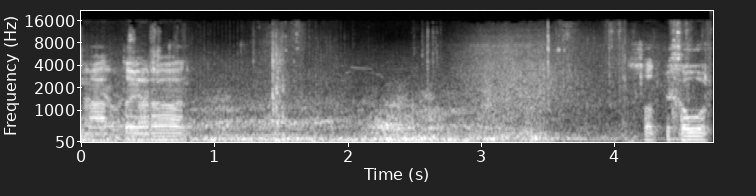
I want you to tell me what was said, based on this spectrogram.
مع الطيران. صوت بخوف.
